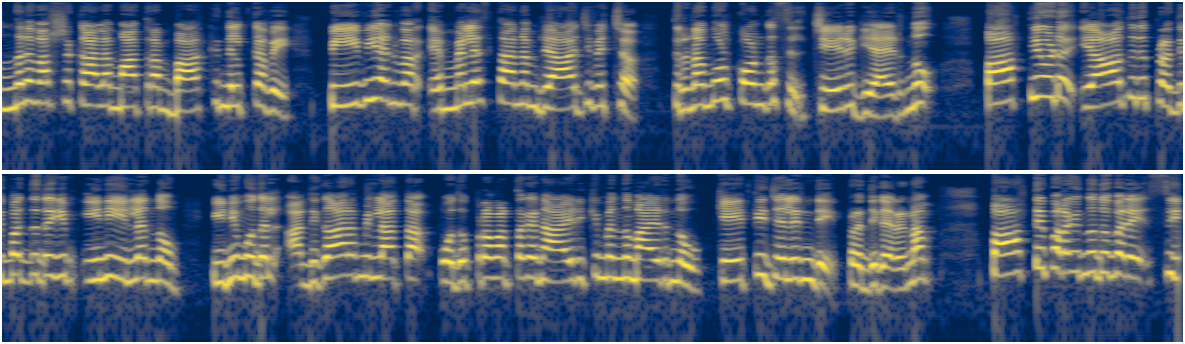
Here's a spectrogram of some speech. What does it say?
ഒന്നര വർഷക്കാലം മാത്രം ബാക്കി നിൽക്കവേ P V Anvar M L A സ്ഥാനം രാജിവെച്ച് തൃണമൂൽ കോൺഗ്രസിൽ ചേരുകയായിരുന്നു. പാർട്ടിയോട് യാതൊരു പ്രതിബദ്ധതയും ഇനിയില്ലെന്നും ഇനി മുതൽ അധികാരമില്ലാത്ത പൊതുപ്രവർത്തകനായിരിക്കുമെന്നുമായിരുന്നു കെ ടി ജലീലിന്റെ പ്രതികരണം. പാർട്ടി പറയുന്നതുവരെ സി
